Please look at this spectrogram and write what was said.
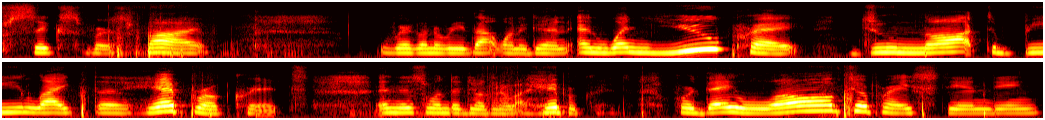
6 verse 5, we're going to read that one again. And when you pray, do not be like the hypocrites. And this one, they're talking about hypocrites. For they love to pray standing,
